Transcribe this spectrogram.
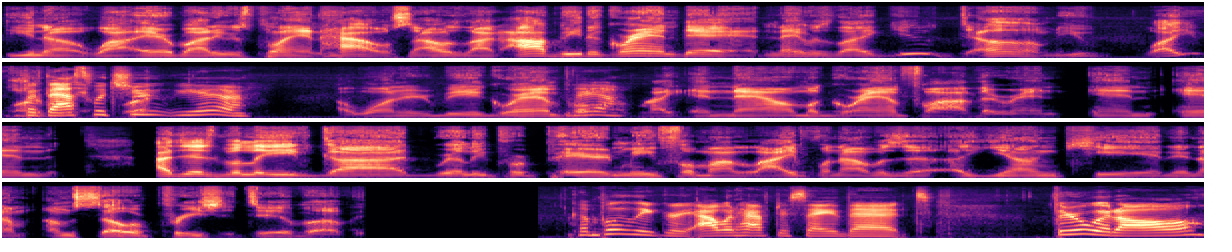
you know, while everybody was playing house, I was like, I'll be the granddad. And they was like, You dumb. You why you but that's what gran-" you yeah I wanted to be a grandpa. Yeah. Like, and now I'm a grandfather, and and and I just believe God really prepared me for my life when I was a, a young kid, and I'm I'm so appreciative of it. completely agree i would have to say that through it all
